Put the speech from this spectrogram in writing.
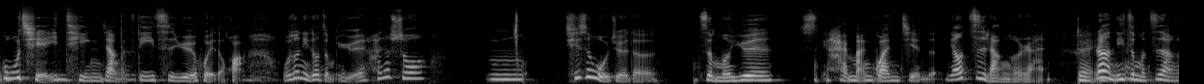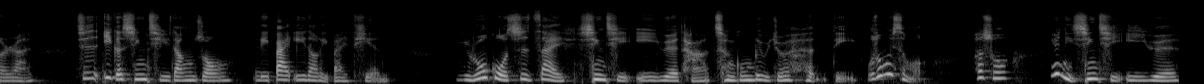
姑且一听这样子。第一次约会的话，我说：“你都怎么约？”他就说：“嗯，其实我觉得。”怎么约还蛮关键的，你要自然而然，对，让你怎么自然而然？其实一个星期当中，礼拜一到礼拜天，你如果是在星期一约他，成功率就会很低。我说为什么？他说，因为你星期一约，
